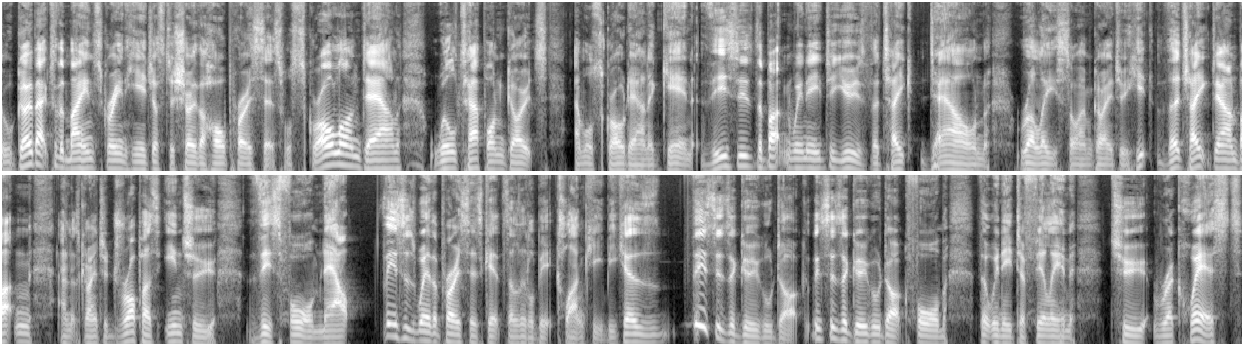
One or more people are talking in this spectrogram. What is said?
So we'll go back to the main screen here just to show the whole process. We'll scroll on down, we'll tap on goats, and we'll scroll down again. This is the button we need to use, the take down release. So I'm going to hit the take down button, and it's going to drop us into this form. Now, this is where the process gets a little bit clunky because this is a Google Doc. This is a Google Doc form that we need to fill in to request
